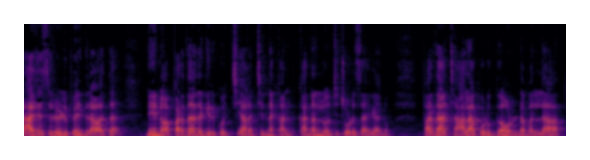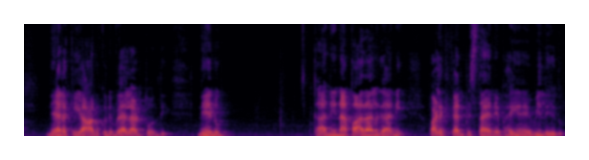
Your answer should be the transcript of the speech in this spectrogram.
రాజేశ్వరి వెళ్ళిపోయిన తర్వాత నేను ఆ పరదా దగ్గరికి వచ్చి ఆ చిన్న కన్ కన్నంలోంచి చూడసాగాను. పరదా చాలా పొడుగ్గా ఉండడం వల్ల నేలకి ఆనుకుని వేలాడుతోంది. నేను కానీ నా పాదాలు కానీ వాళ్ళకి కనిపిస్తాయనే భయం ఏమీ లేదు.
